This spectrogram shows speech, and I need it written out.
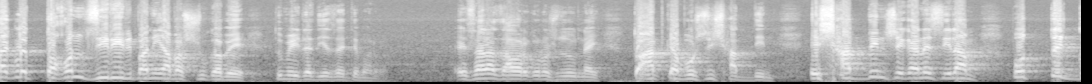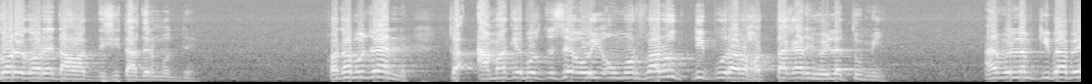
থাকলে তখন জিরির পানি আবার শুকাবে। তুমি এটা দিয়ে যাইতে পারবে এছাড়া যাওয়ার কোনো সুযোগ নাই। তো আটকা পড়ছি সাত দিন। এই সাত দিন সেখানে ছিলাম, প্রত্যেক ঘরে ঘরে দাওয়াত দিছি তাদের মধ্যে। কথা বুঝেন তো আমাকে বলতেছে, ওই ওমর ফারুক ত্রিপুরার হত্যাকারী হইলা তুমি। আমি বললাম, কীভাবে?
